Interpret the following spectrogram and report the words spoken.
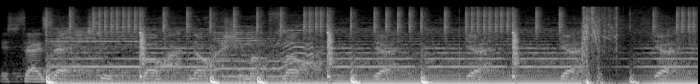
It's that Zach Super no, she my flow. Yeah, yeah, yeah, yeah.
